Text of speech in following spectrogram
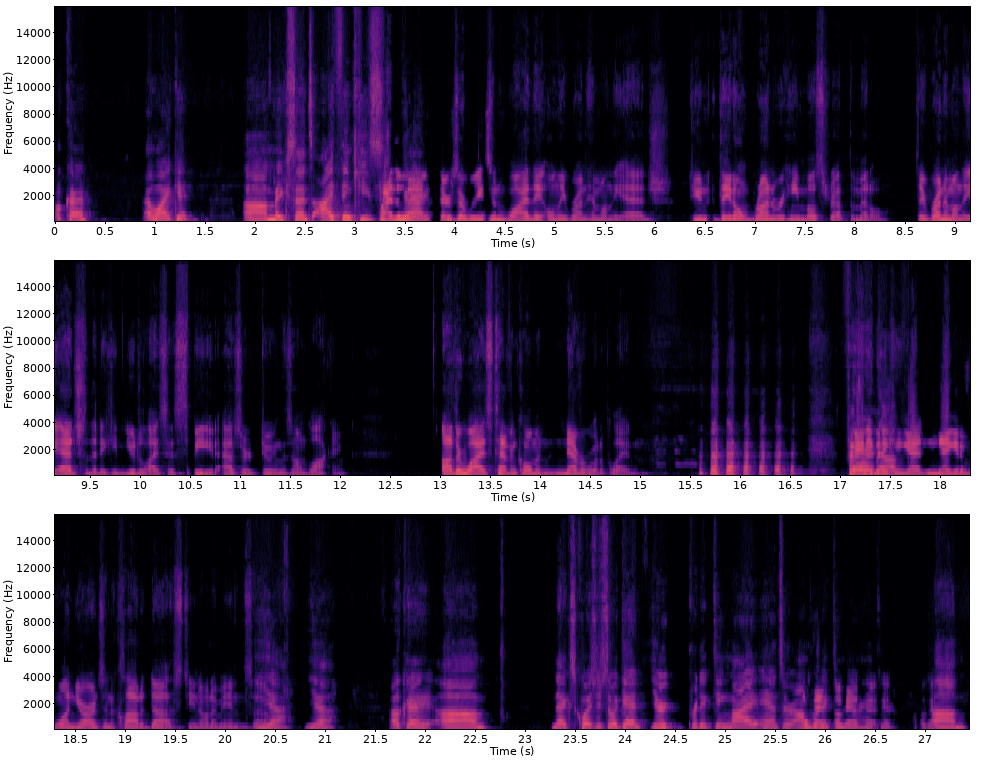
Okay. I like it. Um, makes sense. I think he's By the got- way, there's a reason why they only run him on the edge. Do you? They don't run Raheem Mostert up the middle. They run him on the edge so that he can utilize his speed as they're doing the zone blocking. Otherwise, Tevin Coleman never would have played. Anybody enough. can get negative one yards in a cloud of dust. You know what I mean? So Yeah, yeah. Okay. Um, next question. So again, you're predicting my answer. I'm Okay, predicting okay, your okay, answer. Okay. Um,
